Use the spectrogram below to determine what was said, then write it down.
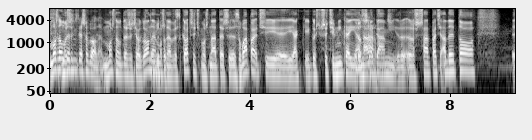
Można uderzyć może, też ogonem. Można uderzyć ogonem, można to... wyskoczyć, można też złapać e, jakiegoś przeciwnika i analogami rozszarpać, ale to e,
